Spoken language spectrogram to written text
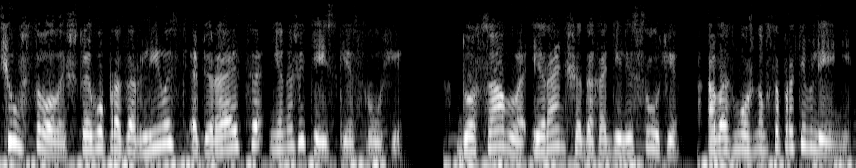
Чувствовалось, что его прозорливость опирается не на житейские слухи. До Савла и раньше доходили слухи о возможном сопротивлении.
